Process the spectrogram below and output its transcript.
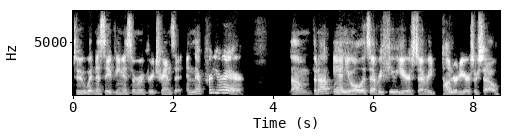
to witness a Venus or Mercury transit. And they're pretty rare. Um, they're not annual, it's every few years to every 100 years or so.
